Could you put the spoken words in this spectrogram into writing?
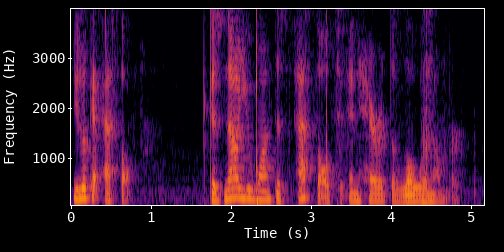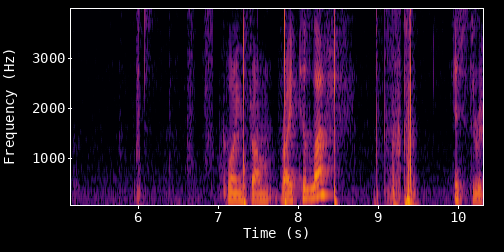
you look at ethyl because now you want this ethyl to inherit the lower number. Going from right to left is 3.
